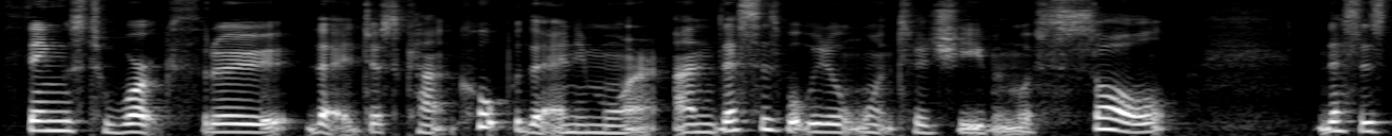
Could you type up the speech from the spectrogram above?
things to work through that it just can't cope with it anymore. And this is what we don't want to achieve. And with salt, this is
